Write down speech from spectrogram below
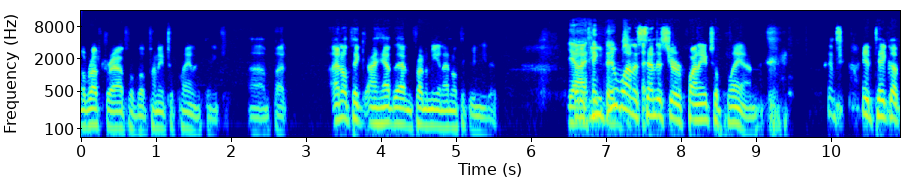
a rough draft of a financial plan, I think. Um, but I don't think I have that in front of me, and I don't think we need it. Yeah, but I if think you do that- want to send us your financial plan, it'd take up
